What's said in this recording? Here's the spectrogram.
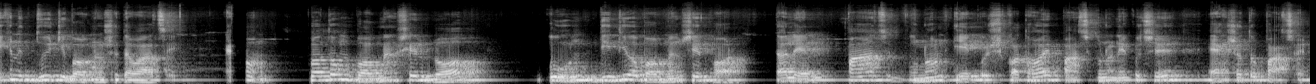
এখানে দুইটি ভগ্নাংশ দেওয়া আছে। এখন প্রথম ভগ্নাংশের লব গুণ দ্বিতীয় ভগ্নাংশের হর। তাহলে পাঁচ গুণন একুশ। কত হয়? পাঁচ গুণন একুশে একশত পাঁচ হয়।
